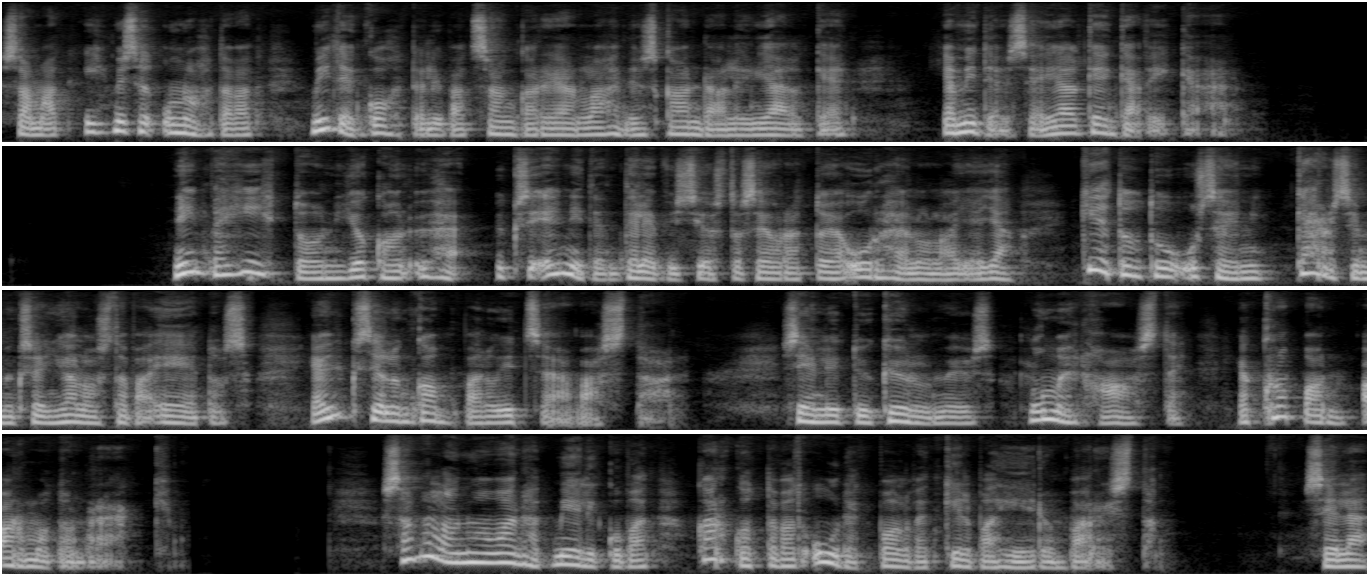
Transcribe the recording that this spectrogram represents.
Samat ihmiset unohtavat, miten kohtelivat sankariaan Lahden skandaalin jälkeen ja miten sen jälkeen kävikään. Niinpä hiihtoon, joka on yhä yksi eniten televisiosta seurattuja urheilulajeja, kietoutuu usein kärsimyksen jalostava eetos ja yksilön kamppailu itseään vastaan. Siihen liittyy kylmyys, lumen haaste ja kropan armoton rääkki. Samalla nuo vanhat mielikuvat karkottavat uudet polvet kilpahiihdon parista. Sillä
